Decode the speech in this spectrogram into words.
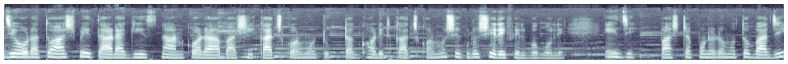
যে ওরা তো আসবে, তার আগে স্নান করা, বাসি কাজকর্ম, টুকটাক ঘরের কাজকর্ম, সেগুলো সেরে ফেলব বলে। এই যে পাঁচটা পনেরো মতো বাজে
